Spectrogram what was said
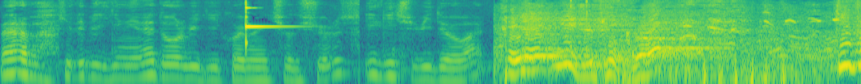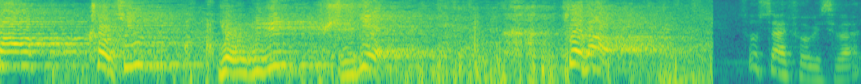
Merhaba. Kedi bilginliğine doğru bilgiyi koymaya çalışıyoruz. İlginç bir video var. Sosyal fobisi var.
